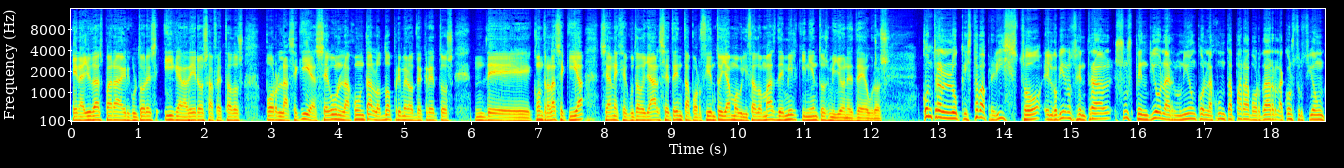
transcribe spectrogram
en ayudas para agricultores y ganaderos afectados por la sequía. Según la Junta, los dos primeros decretos de contra la sequía se han ejecutado ya al 70% y han movilizado más de 1.500 millones de euros. Contra lo que estaba previsto, el Gobierno Central suspendió la reunión con la Junta para abordar la construcción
